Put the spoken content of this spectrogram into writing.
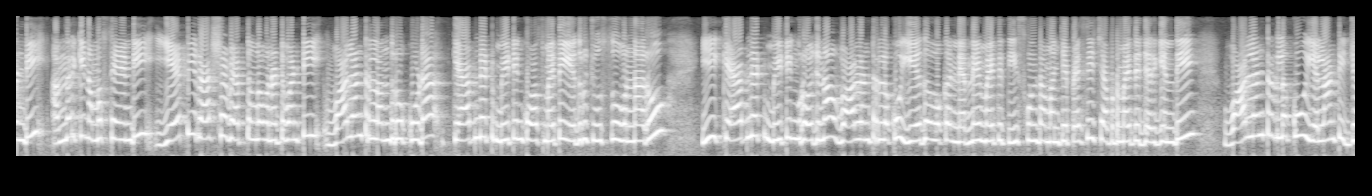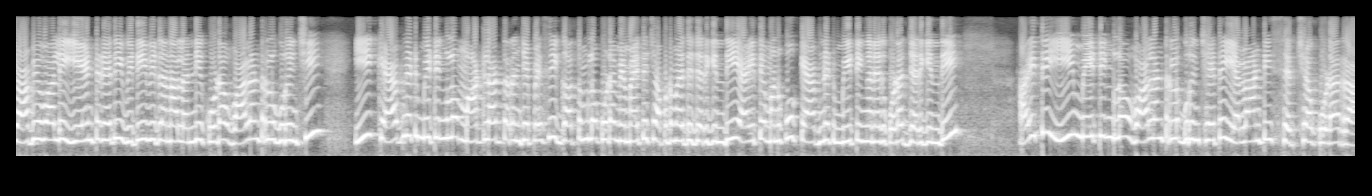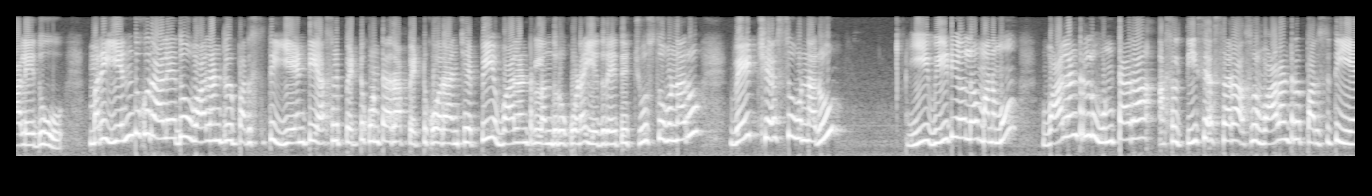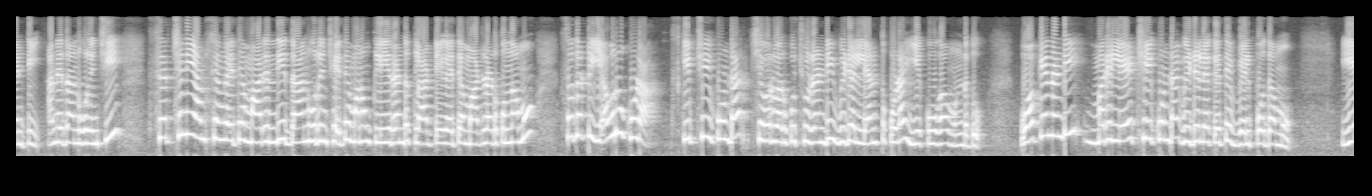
అండి. అందరికీ నమస్తే అండి. ఏపీ రాష్ట్ర వ్యాప్తంగా ఉన్నటువంటి వాలంటీర్లందరూ కూడా క్యాబినెట్ మీటింగ్ కోసం అయితే ఎదురు చూస్తూ ఉన్నారు. ఈ క్యాబినెట్ మీటింగ్ రోజున వాలంటీర్లకు ఏదో ఒక నిర్ణయం అయితే తీసుకుంటామని చెప్పేసి చెప్పడం అయితే జరిగింది. వాలంటీర్లకు ఎలాంటి జాబ్ ఇవ్వాలి ఏంటనేది విధి విధానాలన్నీ కూడా వాలంటీర్ల గురించి ఈ క్యాబినెట్ మీటింగ్లో మాట్లాడతారని చెప్పేసి గతంలో కూడా మేమైతే చెప్పడం అయితే జరిగింది. అయితే మనకు క్యాబినెట్ మీటింగ్ అనేది కూడా జరిగింది. అయితే ఈ మీటింగ్లో వాలంటీర్ల గురించి అయితే ఎలాంటి చర్చ కూడా రాలేదు. మరి ఎందుకు రాలేదు? వాలంటీర్ల పరిస్థితి ఏంటి? అసలు పెట్టుకుంటారా పెట్టుకోరా అని చెప్పి వాలంటీర్లు అందరూ కూడా ఎదురైతే చూస్తూ ఉన్నారు వెయిట్ చేస్తూ ఉన్నారు. ఈ వీడియోలో మనము వాలంటీర్లు ఉంటారా అసలు తీసేస్తారా అసలు వాలంటీర్ పరిస్థితి ఏంటి అనే దాని గురించి చర్చనీయాంశంగా అయితే మారింది. దాని గురించి అయితే మనం క్లియర్ అండ్ క్లారిటీగా అయితే మాట్లాడుకుందాము. సో దట్ ఎవరు కూడా స్కిప్ చేయకుండా చివరి వరకు చూడండి. వీడియో లెంత్ కూడా ఎక్కువగా ఉండదు. ఓకేనండి? మరి లేట్ చేయకుండా వీడియోలోకి అయితే వెళ్ళిపోదాము.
